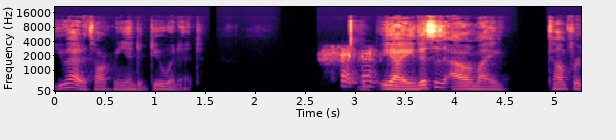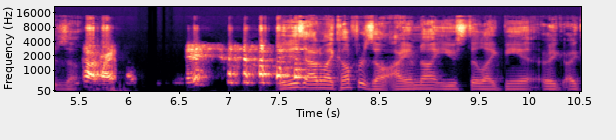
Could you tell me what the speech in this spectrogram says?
you had to talk me into doing it. Yeah, I mean this is out of my comfort zone. Right. It is out of my comfort zone. I am not used to like being like, like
